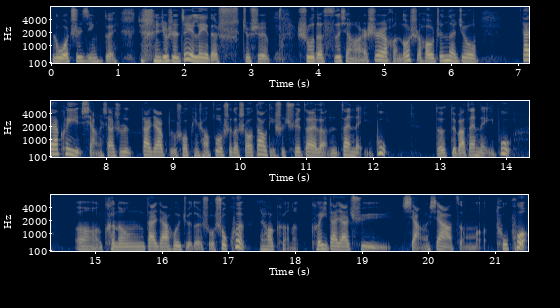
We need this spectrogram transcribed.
罗织经，对，就是就是这一类的，就是书的思想，而是很多时候真的就。大家可以想一下，就是大家比如说平常做事的时候，到底是缺在了在哪一步的，对吧？在哪一步，嗯，可能大家会觉得说受困，然后可能可以大家去想一下怎么突破。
